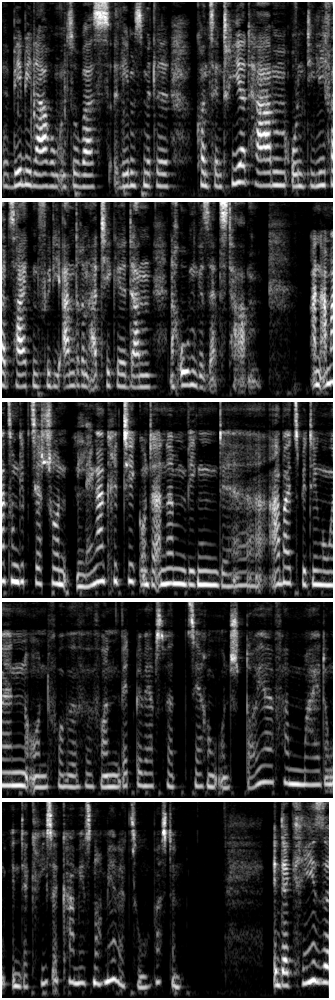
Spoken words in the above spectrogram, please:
äh, Babynahrung und sowas, Lebensmittel konzentriert haben und die Lieferzeiten für die anderen Artikel dann nach oben gesetzt haben. An Amazon gibt es ja schon länger Kritik, unter anderem wegen der Arbeitsbedingungen und Vorwürfe von Wettbewerbsverzerrung und Steuervermeidung. In der Krise kam jetzt noch mehr dazu. Was denn? In der Krise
